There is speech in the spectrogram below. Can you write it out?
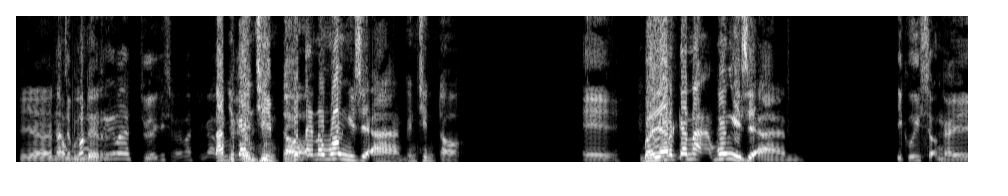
iya nak bunder maju iki maju. tapi kan dipetekno wong isian Bensin tok. eh, bayarkan nak wong isian iku iso gawe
